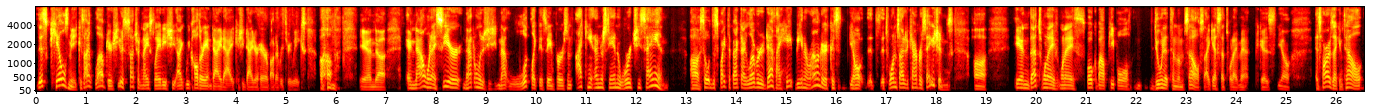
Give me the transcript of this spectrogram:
this kills me because I loved her. She was such a nice lady. She, I, we called her Aunt Di Di because she dyed her hair about every three weeks. Um, and uh, and now when I see her, not only does she not look like the same person, I can't understand a word she's saying. Uh, so despite the fact that I love her to death, I hate being around her because you know it's it's one sided conversations. Uh, and that's when I when I spoke about people doing it to themselves. I guess that's what I meant because you know, as far as I can tell,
